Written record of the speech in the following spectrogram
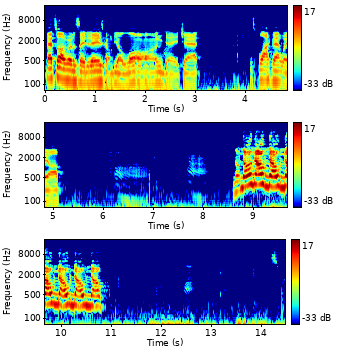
That's all I'm gonna say. Today is gonna be a long day, chat. Let's block that way off. No, no, no, no, no, no, no, no. Okay. It's fine.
